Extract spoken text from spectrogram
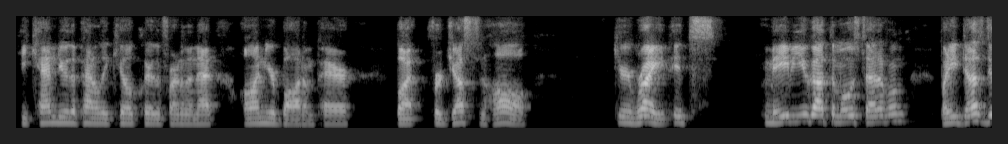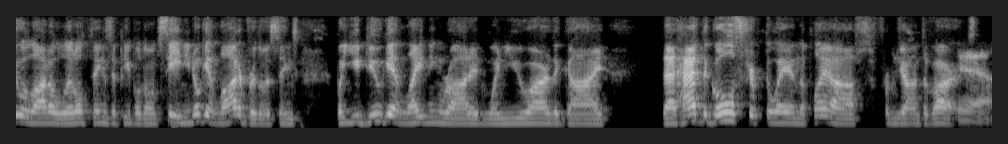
He can do the penalty kill, clear the front of the net on your bottom pair. But for Justin Holl, you're right. It's maybe you got the most out of him, but he does do a lot of little things that people don't see. And you don't get lauded for those things, but you do get lightning rodded when you are the guy that had the goal stripped away in the playoffs from John Tavares. Yeah.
